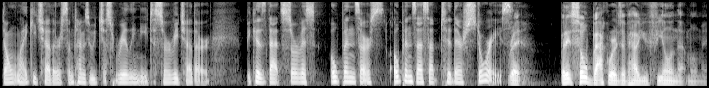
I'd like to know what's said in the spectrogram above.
don't like each other, sometimes we just really need to serve each other because that service opens our opens us up to their stories. right but it's so backwards of how you feel in that moment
